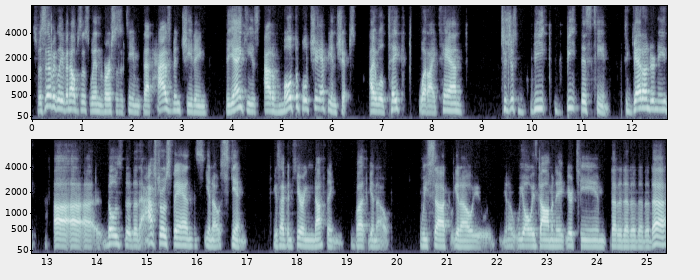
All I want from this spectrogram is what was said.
Specifically, if it helps us win versus a team that has been cheating the Yankees out of multiple championships. I will take what I can to just beat beat this team to get underneath uh, uh, uh, those the, the, the Astros fans, you know, skin because I've been hearing nothing but you know we suck, you know, you, you know we always dominate your team, da da da da da da da,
